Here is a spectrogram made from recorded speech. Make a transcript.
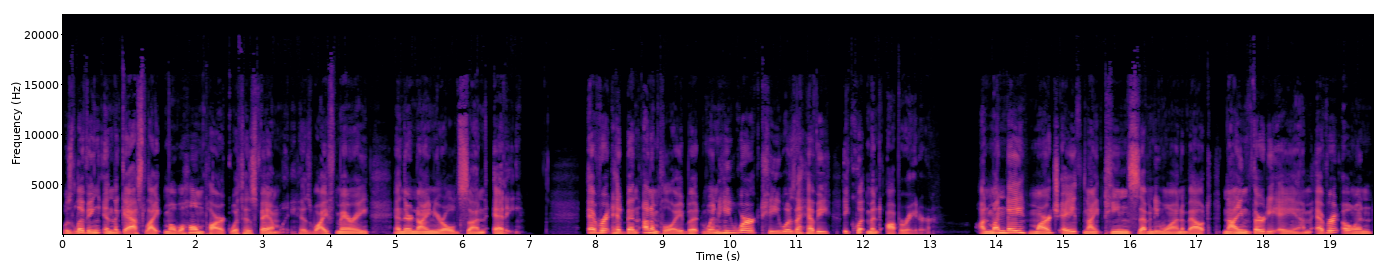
was living in the Gaslight Mobile Home Park with his family, his wife Mary, and their nine year old son Eddie. Everett had been unemployed, but when he worked, he was a heavy equipment operator. On Monday, March 8, 1971, about 9:30 a.m., Everett Owen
